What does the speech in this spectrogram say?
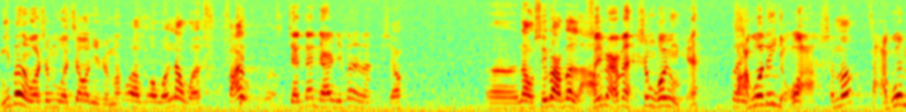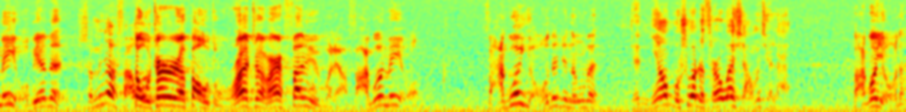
你问我什么，我教你什么，我我我那我法语简单点你问问，行，呃，那我随便问了啊。随便问，生活用品，法国得有啊，什么？法国没有别问。什么叫法国？豆汁儿啊、爆肚啊，这玩意儿翻译不了，法国没有，法国有的就能问，这你要不说这词儿，我也想不起来。法国有的，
